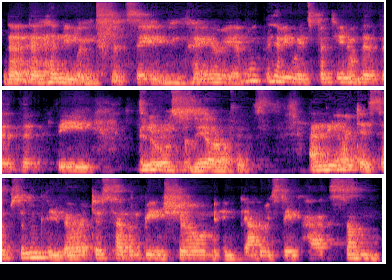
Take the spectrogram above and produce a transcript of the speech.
the, the heavyweights, let's say in the area, not the heavyweights, but you know the the the, the and also the artists. And the artists, absolutely. The artists haven't been shown in galleries. They've had some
